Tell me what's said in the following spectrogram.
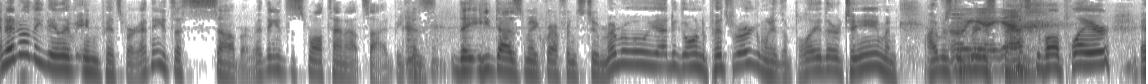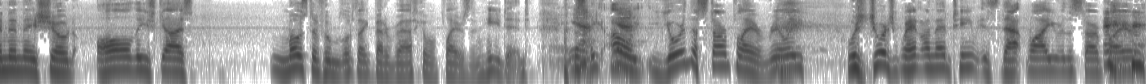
And I don't think they live in Pittsburgh. I think it's a suburb. I think it's a small town outside because Okay. they, he does make reference to. Remember when we had to go into Pittsburgh and we had to play their team, and I was the Oh, greatest yeah. basketball player, and then they showed all these guys, most of whom looked like better basketball players than he did. Yeah, like, oh, yeah. you're the star player, really? Was George Wendt on that team? Is that why you were the star player?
